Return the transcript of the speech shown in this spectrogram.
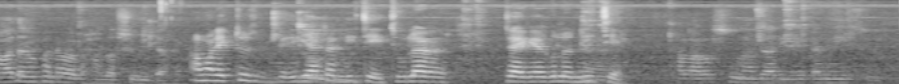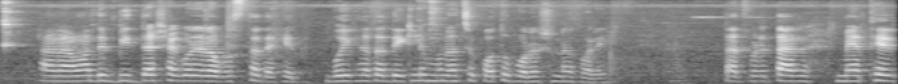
আমাদের ওখানে আবার ভালো সুবিধা হয়। আমার একটু ইয়াটা নিচে চুলার জায়গাগুলো নিচে। থালা বাসন মাজার ইয়েটা নিচু। আর আমাদের বিদ্যাসাগরের অবস্থা দেখেন বই খাতা দেখলে মনে হচ্ছে কত পড়াশোনা করে। তারপরে তার ম্যাথের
